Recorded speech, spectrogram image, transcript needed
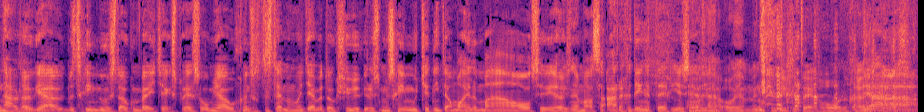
Nou, leuk. Ja, misschien doen ze het ook een beetje expres om jou gunstig te stemmen. Want jij bent ook jury, dus misschien moet je het niet allemaal helemaal serieus nemen. Als ze aardige dingen tegen je zeggen. Oh ja, oh ja mensen liegen tegenwoordig, hè? Ja.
